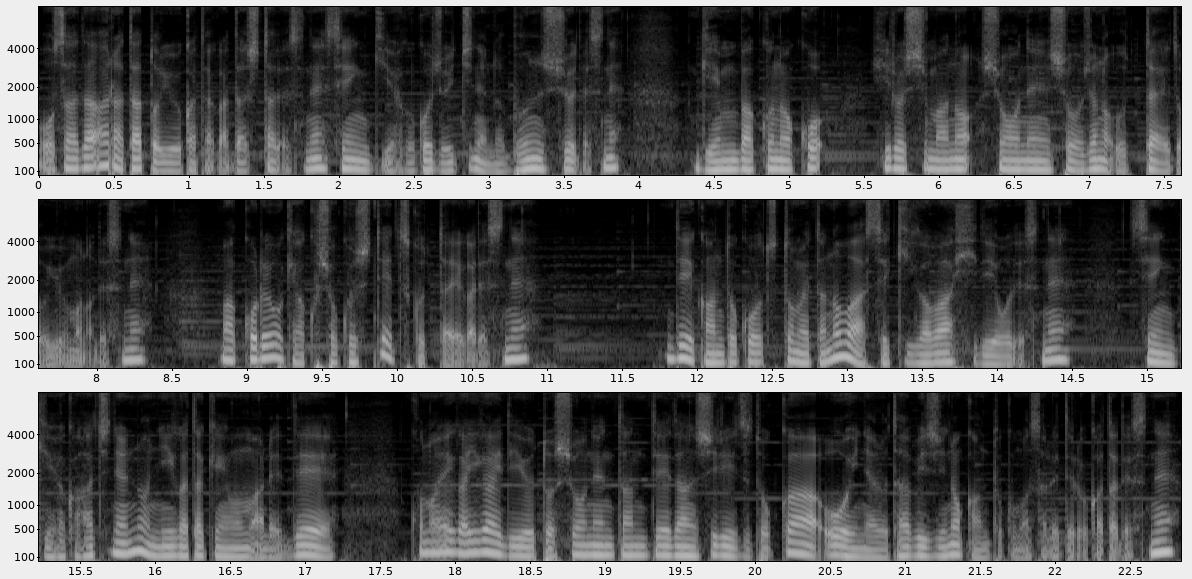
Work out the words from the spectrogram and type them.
長田新という方が出したですね、1951年の文集ですね、原爆の子、広島の少年少女の訴えというものですね。まあ、これを脚色して作った映画ですね。で、監督を務めたのは関川秀夫ですね。1908年の新潟県生まれで、この映画以外で言うと少年探偵団シリーズとか大いなる旅路の監督もされてる方ですね。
